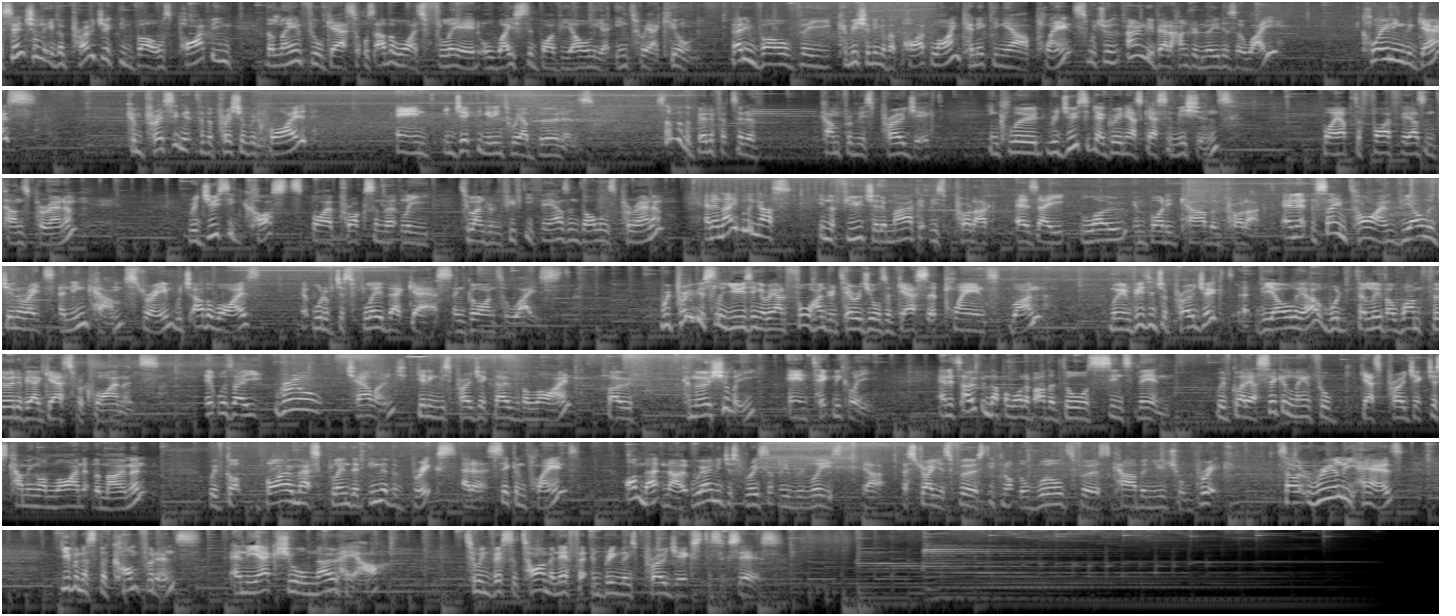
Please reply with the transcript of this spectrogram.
Essentially, the project involves piping the landfill gas that was otherwise flared or wasted by Veolia into our kiln. That involved the commissioning of a pipeline connecting our plants, which was only about 100 metres away, cleaning the gas, compressing it to the pressure required, and injecting it into our burners. Some of the benefits that have come from this project include reducing our greenhouse gas emissions by up to 5,000 tonnes per annum, reducing costs by approximately $250,000 per annum, and enabling us in the future to market this product as a low embodied carbon product. And at the same time, Veolia generates an income stream which otherwise it would have just flared that gas and gone to waste. We're previously using around 400 terajoules of gas at plant one. We envisage a project at Veolia would deliver one third of our gas requirements. It was a real challenge getting this project over the line, both commercially and technically. And it's opened up a lot of other doors since then. We've got our second landfill gas project just coming online at the moment. We've got biomass blended into the bricks at a second plant. On that note, we only just recently released Australia's first, if not the world's first, carbon neutral brick. So it really has given us the confidence and the actual know-how to invest the time and effort and bring these projects to success.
